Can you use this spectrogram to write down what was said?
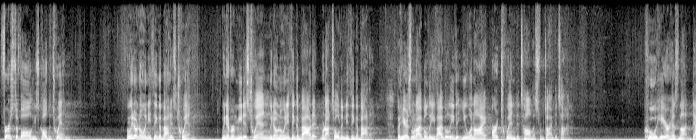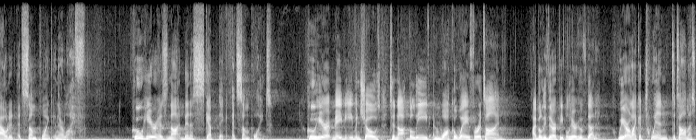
First of all, he's called the twin. And we don't know anything about his twin. We never meet his twin. We don't know anything about it. We're not told anything about it. But here's what I believe I believe that you and I are a twin to Thomas from time to time. Who here has not doubted at some point in their life? Who here has not been a skeptic at some point? Who here maybe even chose to not believe and walk away for a time? I believe there are people here who've done it. We are like a twin to Thomas.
